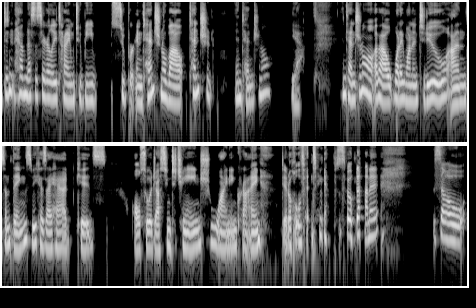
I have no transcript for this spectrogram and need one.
didn't have necessarily time to be super intentional about tension intentional? Yeah. Intentional about what I wanted to do on some things because I had kids also adjusting to change, whining, crying. Did a whole venting episode on it. So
